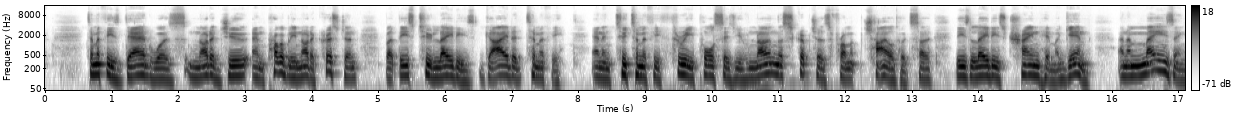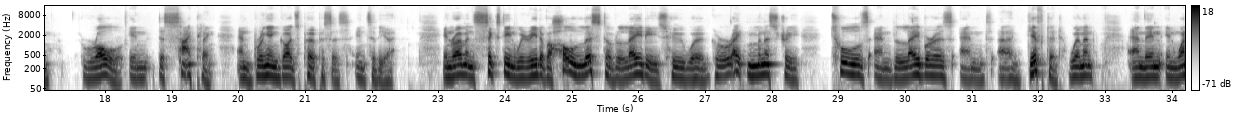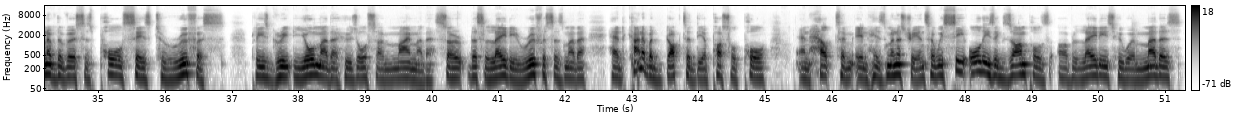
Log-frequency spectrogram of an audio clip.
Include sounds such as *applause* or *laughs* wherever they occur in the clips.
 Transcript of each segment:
Timothy's dad was not a Jew and probably not a Christian, but these two ladies guided Timothy and in 2 Timothy 3, Paul says, You've known the scriptures from childhood. So these ladies trained him. Again, an amazing role in discipling and bringing God's purposes into the earth. In Romans 16, we read of a whole list of ladies who were great ministry tools and laborers and uh, gifted women. And then in one of the verses, Paul says to Rufus, Please greet your mother, who's also my mother. So, this lady, Rufus's mother, had kind of adopted the Apostle Paul and helped him in his ministry. And so, we see all these examples of ladies who were mothers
